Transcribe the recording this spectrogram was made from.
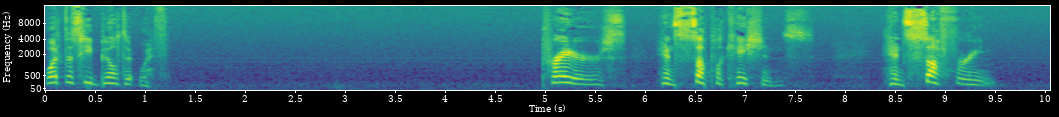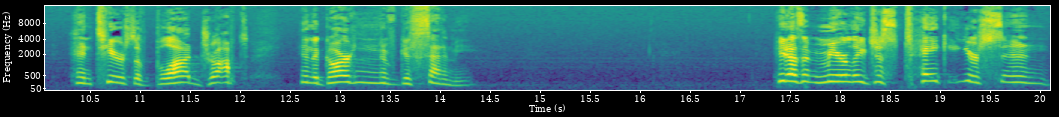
what does he build it with? Prayers and supplications and suffering and tears of blood dropped in the Garden of Gethsemane. He doesn't merely just take your sin.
